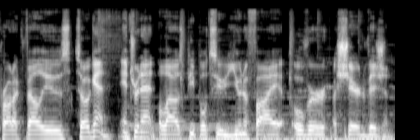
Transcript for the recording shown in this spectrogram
product values. So again, intranet allows people to unify over a shared vision.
